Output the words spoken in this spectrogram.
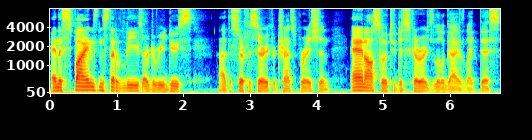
And the spines instead of leaves are to reduce uh, the surface area for transpiration and also to discourage little guys like this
